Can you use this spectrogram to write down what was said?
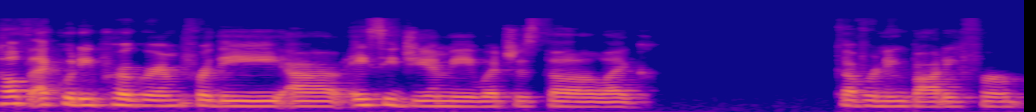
health equity program for the uh, ACGME, which is the like governing body for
